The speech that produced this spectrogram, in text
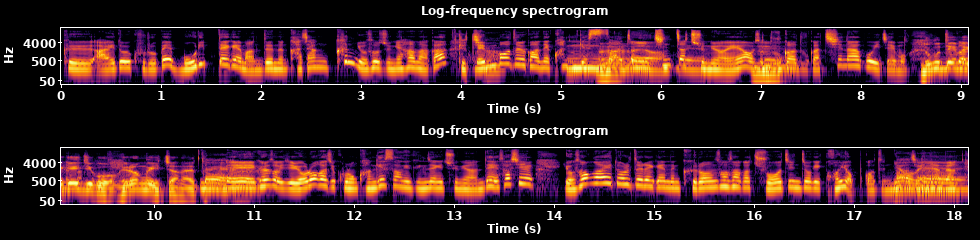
그 아이돌 그룹에 몰입되게 만드는 가장 큰 요소 중에 하나가 그쵸. 멤버들 간의 관계성이 음. 진짜 네. 중요해요. 그래서 음. 누가 누가 친하고 이제 뭐 누구 때문에. 깨지고 이런 거 있잖아요. 또. 네. 네, 그래서 이제 여러 가지 그런 관계성이 굉장히 중요한데 사실 여성 아이돌들에게는 그런 서사가 주어진 적이 거의 없거든요. 맞아요. 왜냐하면 네.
